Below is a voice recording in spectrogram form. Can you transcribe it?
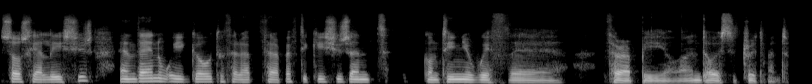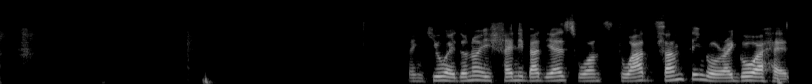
social issues, and then we go to thera therapeutic issues and continue with the therapy and OST treatment. Thank you. I don't know if anybody else wants to add something or I go ahead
